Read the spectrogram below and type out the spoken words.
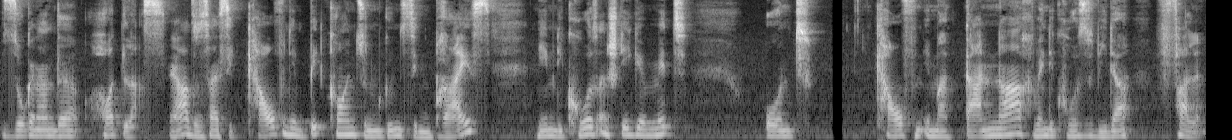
sogenannte Hodlers. Ja, also das heißt, sie kaufen den Bitcoin zu einem günstigen Preis, nehmen die Kursanstiege mit und kaufen immer dann nach, wenn die Kurse wieder fallen.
